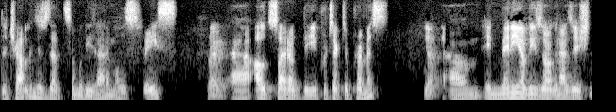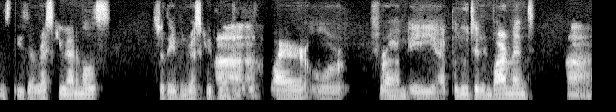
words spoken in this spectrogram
the challenges that some of these animals face right. uh, outside of the protected premise. Yeah. Um, in many of these organizations, these are rescue animals. So they've been rescued from ah. fire or from a uh, polluted environment. Ah.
